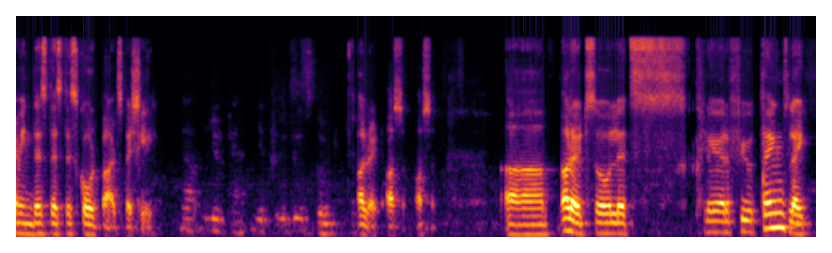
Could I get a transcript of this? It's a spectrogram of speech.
I mean, this this this code part especially. Yeah, you can. It, it is good. All right, awesome, awesome. Uh, all right, so let's clear a few things like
